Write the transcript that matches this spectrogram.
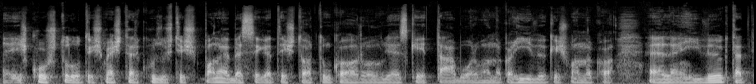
és kóstolót és mesterkúzust és panelbeszélgetést tartunk arról, hogy ez két tábor vannak, a hívők és vannak a ellenhívők. Tehát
